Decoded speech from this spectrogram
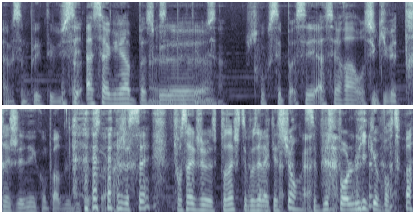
Ah, ça me plaît que tu aies vu Et ça. C'est assez agréable parce que je trouve que c'est assez rare aussi. Celui qui va être très gêné qu'on parle de lui comme ça. je sais. C'est pour ça que je, c'est pour ça que je t'ai posé la question. C'est plus pour lui que pour toi.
